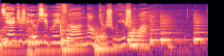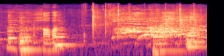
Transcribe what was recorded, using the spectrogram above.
既然这是游戏规则，那我们就数一数吧。啊，好吧。Amém.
